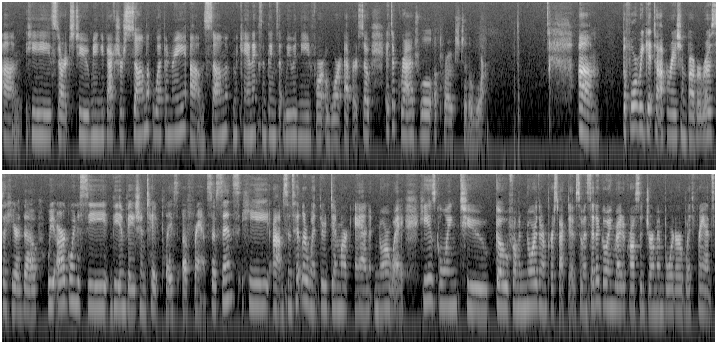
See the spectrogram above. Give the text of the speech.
Um, he starts to manufacture some weaponry, um, some mechanics, and things that we would need for a war effort. So it's a gradual approach to the war. Um, before we get to Operation Barbarossa here, though, we are going to see the invasion take place of France. So since he, um, since Hitler went through Denmark and Norway, he is going to go from a northern perspective. So instead of going right across the German border with France,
